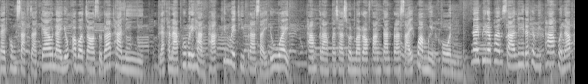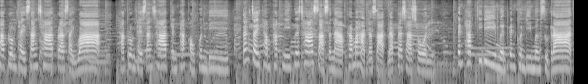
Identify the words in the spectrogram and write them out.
นายพงศักดิ์จากแก้วนายกอบจสุราษฎร์ธานี และคณะผู้บริหารพักขึ้นเวทีปราศัยด้วยท่ามกลางประชาชนมารอฟังการปราศัยกว่าหมื่นคน นายพิรพันธ์สาลีรัฐวิภาคหัวหน้าพักรวมไทยสร้างชาติปราศัยว่าพักรวมไทยสร้างชาติเป็นพักของคนดี ตั้งใจทำพักนี้เพื่อชาติศาสนาพระมหากษัตริย์และประชาชน เป็นพักที่ดีเหมือนเป็นคนดีเมืองสุราษฎร์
